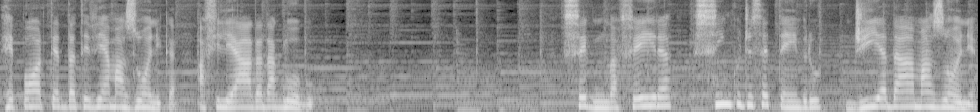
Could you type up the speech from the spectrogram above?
repórter da TV Amazônica, afiliada da Globo. Segunda-feira, 5 de setembro, Dia da Amazônia.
